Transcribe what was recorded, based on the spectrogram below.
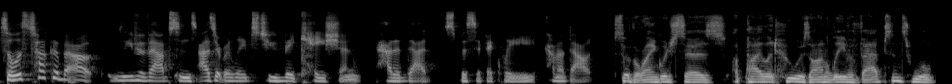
So let's talk about leave of absence as it relates to vacation. How did that specifically come about? So the language says a pilot who is on a leave of absence will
